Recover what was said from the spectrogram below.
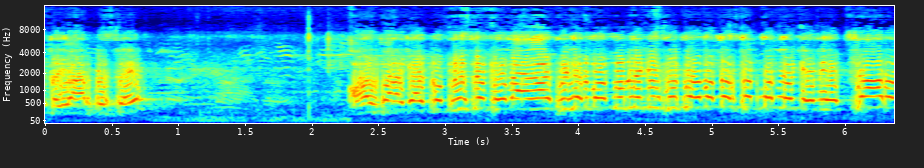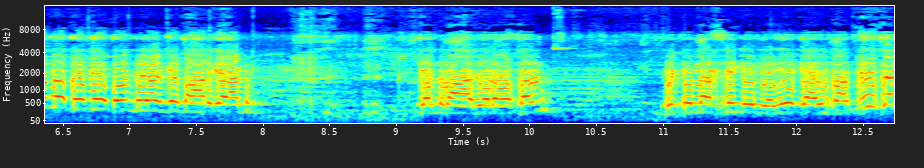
तैयार फिर से। है तो फिर से दर्शक बनने के लिए बाहर गया गेंदबाज रोशन, बिट्टू मैक्सी के लिए ये गया फिर से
